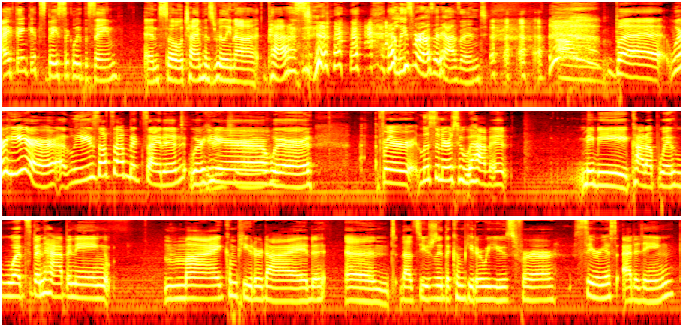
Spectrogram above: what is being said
I think it's basically the same. And so time has really not passed. At least for us, it hasn't. Um, but we're here. At least that's I'm excited. We're here. true. We're for listeners who haven't maybe caught up with what's been happening. My computer died, and that's usually the computer we use for serious editing.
